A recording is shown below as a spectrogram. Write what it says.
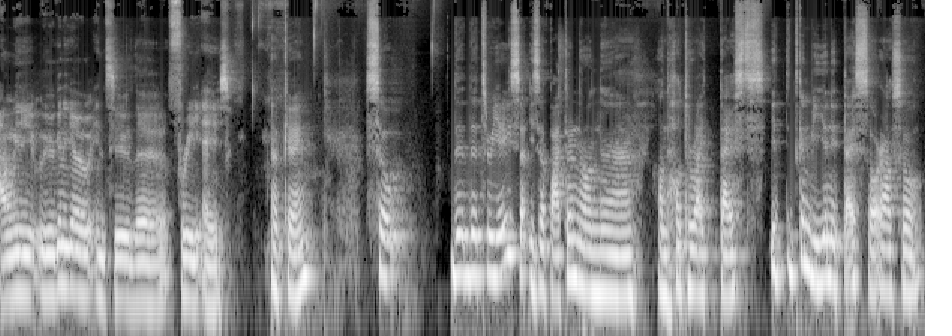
and we, we were going to go into the three A's. Okay. So the the three A's is a pattern on uh, on how to write tests. It, it can be unit tests or also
